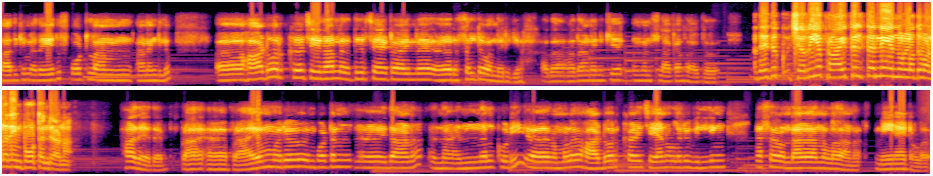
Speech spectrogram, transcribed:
സാധിക്കും. അത് ഏത് സ്പോർട്ടിലാണ് ആണെങ്കിലും ഹാർഡ് വർക്ക് ചെയ്താൽ തീർച്ചയായിട്ടും അതിന്റെ റിസൾട്ട് വന്നിരിക്കും. അതാ അതാണ് എനിക്ക് മനസ്സിലാക്കാൻ സാധിച്ചത്. അതായത് ചെറിയ പ്രായത്തിൽ തന്നെ എന്നുള്ളത് വളരെ ഇമ്പോർട്ടന്റ് ആണ്. അതെ അതെ. പ്രായം ഒരു ഇമ്പോർട്ടന്റ് ഇതാണ്. എന്നാ- എന്നാൽ കൂടി നമ്മൾ ഹാർഡ് വർക്ക് ചെയ്യാനുള്ള ഒരു വില്ലിങ്നെസ് ഉണ്ടാകുക എന്നുള്ളതാണ് മെയിൻ ആയിട്ടുള്ളത്.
